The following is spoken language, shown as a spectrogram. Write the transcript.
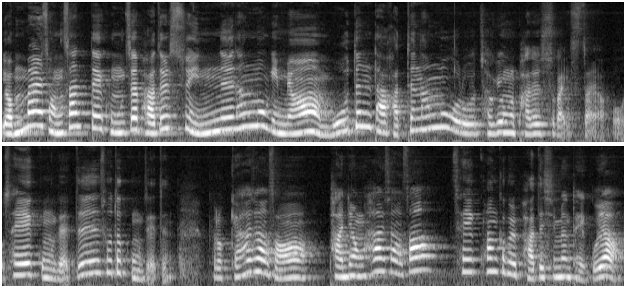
연말 정산 때 공제 받을 수 있는 항목이면 뭐든 다 같은 항목으로 적용을 받을 수가 있어요. 뭐 세액 공제든 소득 공제든 그렇게 하셔서 반영하셔서 세액 환급을 받으시면 되고요.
